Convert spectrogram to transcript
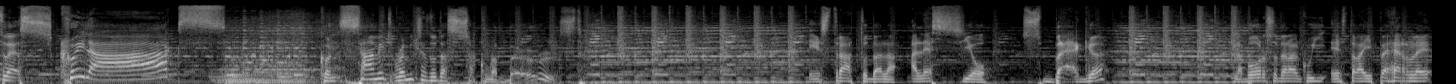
Questo è Skrillex con Summit remixato da Sakura Burst. estratto dalla Alessio Spag, la borsa dalla cui estrai perle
